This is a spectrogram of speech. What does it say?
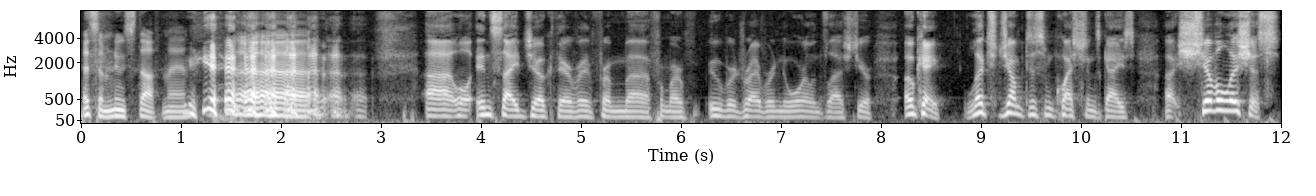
That's some new stuff, man. Uh, little inside joke there from uh, from our Uber driver in New Orleans last year. Okay, let's jump to some questions, guys. Uh, Chivalicious.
